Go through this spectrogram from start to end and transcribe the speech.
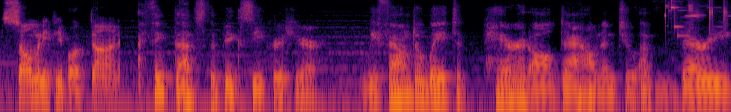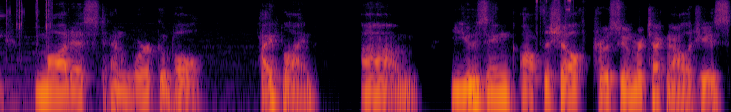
so many people have done. I think that's the big secret here. We found a way to pare it all down into a very modest and workable pipeline um, using off the shelf prosumer technologies.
